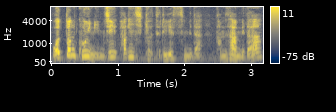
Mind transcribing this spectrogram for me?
어떤 코인인지 확인시켜 드리겠습니다. 감사합니다.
